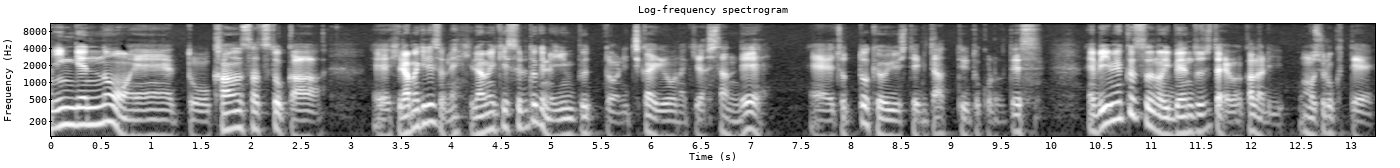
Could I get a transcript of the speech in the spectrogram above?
人間の、えーと、観察とか、えー、ひらめきですよねひらめきする時のインプットに近いような気がしたんで、えー、ちょっと共有してみたっていうところです。え BMX のイベント自体はかなり面白くて、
